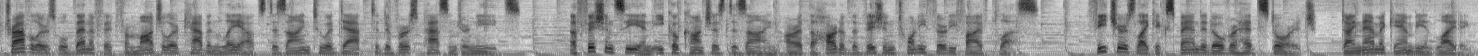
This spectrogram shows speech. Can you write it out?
travelers will benefit from modular cabin layouts designed to adapt to diverse passenger needs. Efficiency and eco-conscious design are at the heart of the Vision 2035 Plus. Features like expanded overhead storage, dynamic ambient lighting,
